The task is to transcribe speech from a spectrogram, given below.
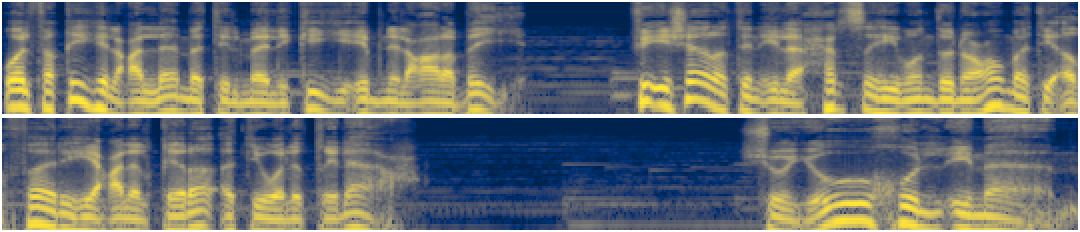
والفقيه العلامة المالكي ابن العربي في إشارة إلى حرصه منذ نعومة أظفاره على القراءة والاطلاع. شيوخ الإمام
